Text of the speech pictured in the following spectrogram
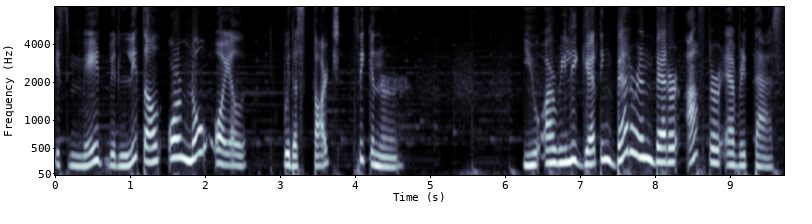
is made with little or no oil with a starch thickener. You are really getting better and better after every test.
